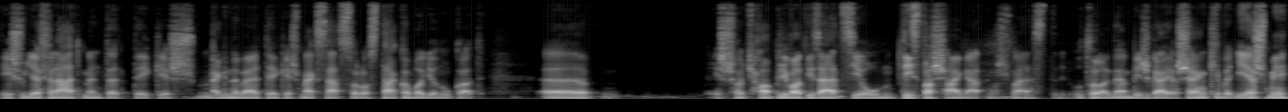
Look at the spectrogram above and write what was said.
és ugye fenn átmentették, és megnövelték, és megszázszorozták a vagyonukat. És hogyha a privatizáció tisztaságát most már ezt utólag nem vizsgálja senki, vagy ilyesmi,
